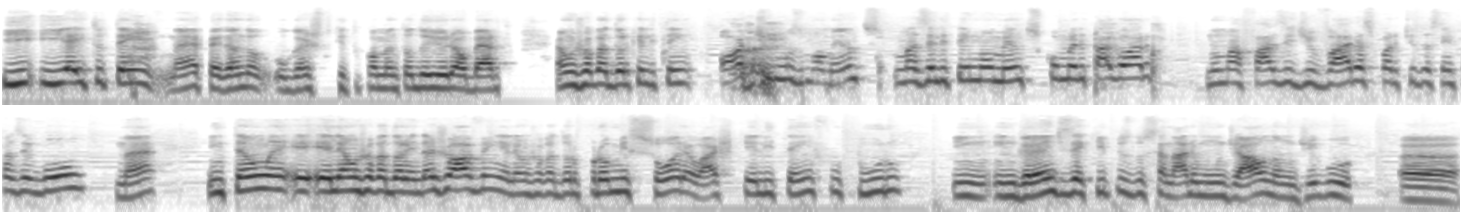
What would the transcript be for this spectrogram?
E, e aí tu tem, né, pegando o gancho que tu comentou do Yuri Alberto, é um jogador que ele tem ótimos momentos, mas ele tem momentos como ele está agora, numa fase de várias partidas sem fazer gol, né? Então ele é um jogador ainda jovem, ele é um jogador promissor, eu acho que ele tem futuro em, em grandes equipes do cenário mundial, não digo uh,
